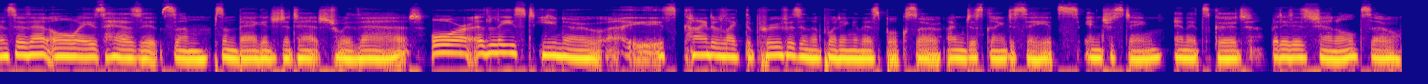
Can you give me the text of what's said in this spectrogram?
And so that always has its um, some baggage attached with that. Or at least, you know, it's kind of like the proof is in the pudding in this book. So I'm just going to say it's interesting and it's good, but it is channeled. So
